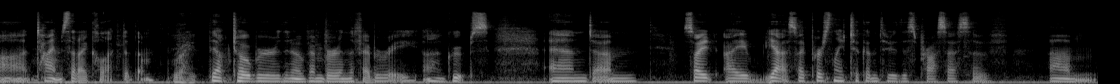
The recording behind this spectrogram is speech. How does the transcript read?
uh, times that I collected them. Right. The October, the November, and the February uh, groups, and um, so I, I, yeah, so I personally took them through this process of um,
